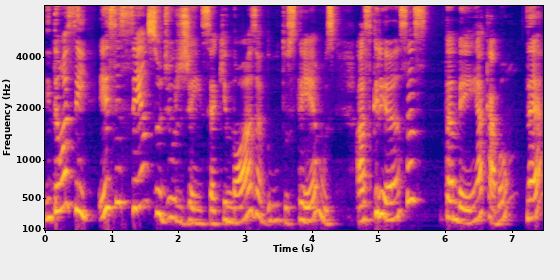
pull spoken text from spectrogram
Então, assim, esse senso de urgência que nós adultos temos, as crianças também acabam, né,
